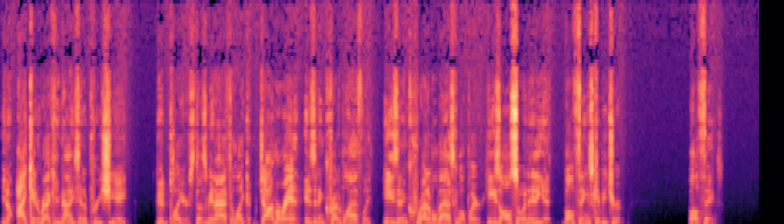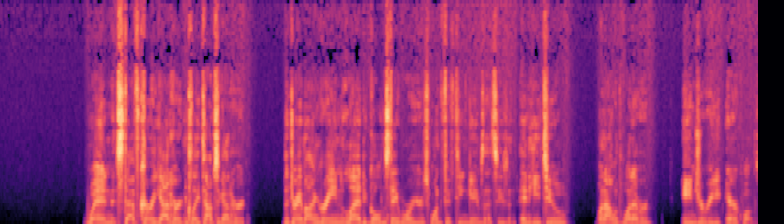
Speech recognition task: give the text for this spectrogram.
you know, I can recognize and appreciate good players. Doesn't mean I have to like them. Ja Morant is an incredible athlete. He's an incredible basketball player. He's also an idiot. Both things can be true. Both things. When Steph Curry got hurt and Klay Thompson got hurt, the Draymond Green led Golden State Warriors won 15 games that season. And he too went out with whatever injury, air quotes.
